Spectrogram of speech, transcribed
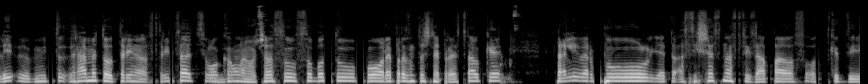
Li, my to, hráme to 13.30 mm. lokálneho času v sobotu po reprezentačnej prestávke. Pre Liverpool je to asi 16. zápas, odkedy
